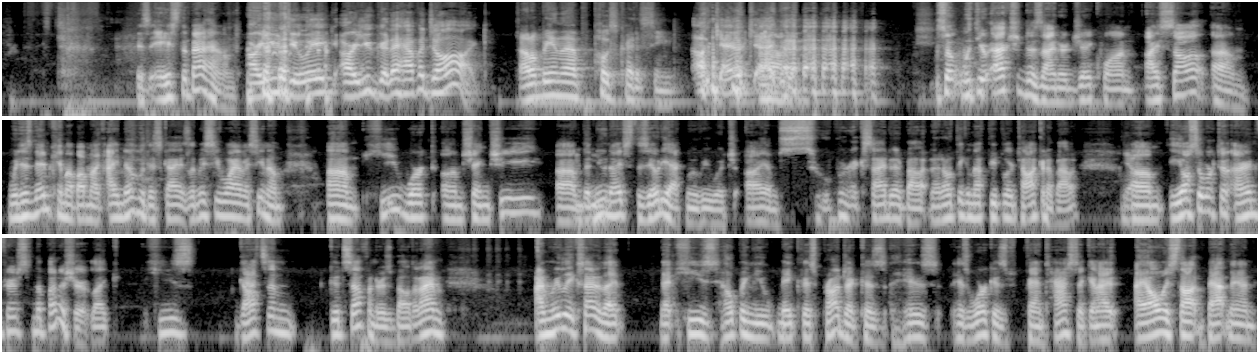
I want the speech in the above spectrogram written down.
Is Ace the Bat Hound? Are you doing, are you going to have a dog? That'll be in the post-credit scene. Okay, okay. Uh, So with your action designer Jaquan, I saw um, when his name came up. I'm like, I know who this guy is. Let me see why have I seen him. Um, he worked on Shang Chi, um, the. New Knights of the Zodiac movie, which I am super excited about, and I don't think enough people are talking about. Yeah. Um, he also worked on Iron Fist and the Punisher. Like he's got some good stuff under his belt, and I'm I'm really excited that that he's helping you make this project because his his work is fantastic. And I I always thought Batman,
